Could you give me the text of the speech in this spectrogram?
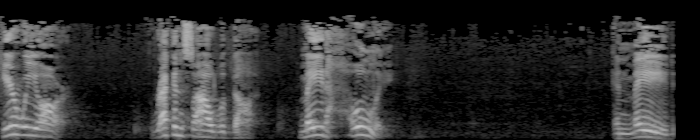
Here we are, reconciled with God, made holy, and made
